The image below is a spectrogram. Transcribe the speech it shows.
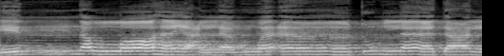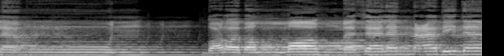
إن الله يعلم وأنتم لا تعلمون. ضرب الله مثلا عبدا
